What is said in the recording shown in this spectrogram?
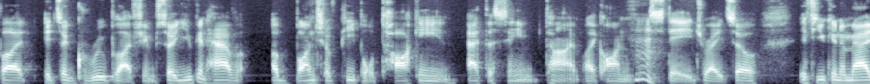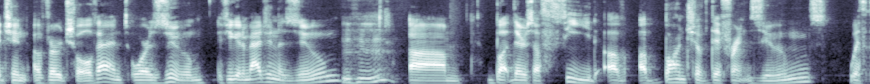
but it's a group live stream. So you can have a bunch of people talking at the same time, like on hmm. stage, right? So if you can imagine a virtual event or a Zoom, if you can imagine a Zoom, mm-hmm. um, but there's a feed of a bunch of different Zooms with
